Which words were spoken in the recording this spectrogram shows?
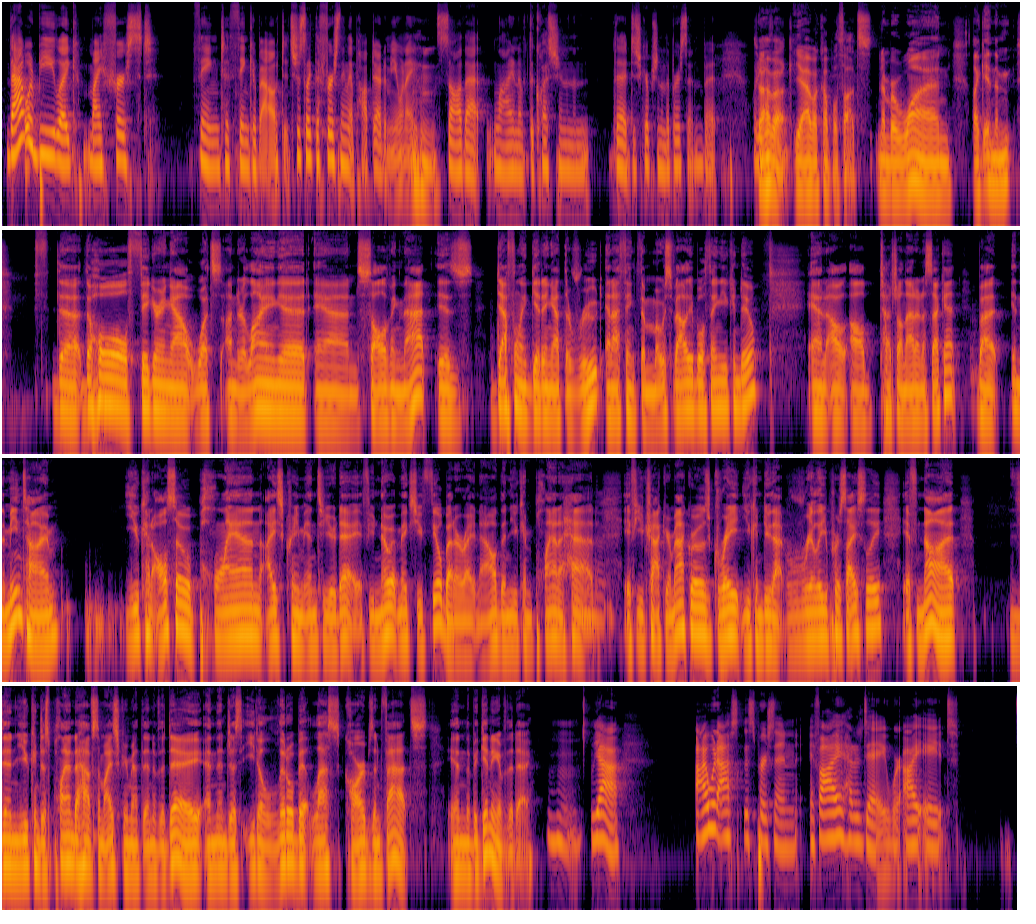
that would be like my first thing to think about. It's just like the first thing that popped out of me when I Mm-hmm. saw that line of the question and the description of the person. But what So I have think? a yeah, I have a couple thoughts. Number one, like in the the the whole figuring out what's underlying it and solving that is definitely getting at the root, and I think the most valuable thing you can do. And I'll I'll touch on that in a second. But in the meantime, you can also plan ice cream into your day. If you know it makes you feel better right now, then you can plan ahead. Mm-hmm. If you track your macros, great, you can do that really precisely. If not, then you can just plan to have some ice cream at the end of the day and then just eat a little bit less carbs and fats in the beginning of the day. Mm-hmm. Yeah. I would ask this person if I had a day where I ate,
